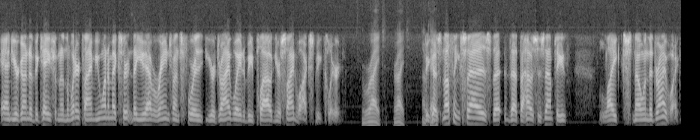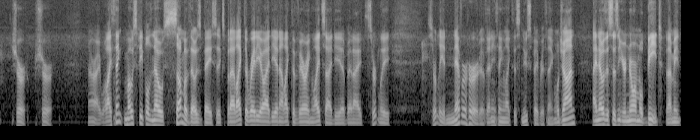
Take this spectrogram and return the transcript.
and you're going to vacation in the wintertime, you want to make certain that you have arrangements for your driveway to be plowed and your sidewalks to be cleared. Right, right. Okay. Because nothing says that that the house is empty like snow in the driveway. Sure, sure. All right. Well, I think most people know some of those basics, but I like the radio idea and I like the varying lights idea, but I certainly certainly had never heard of anything like this newspaper thing. Well, John, I know this isn't your normal beat. I mean,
